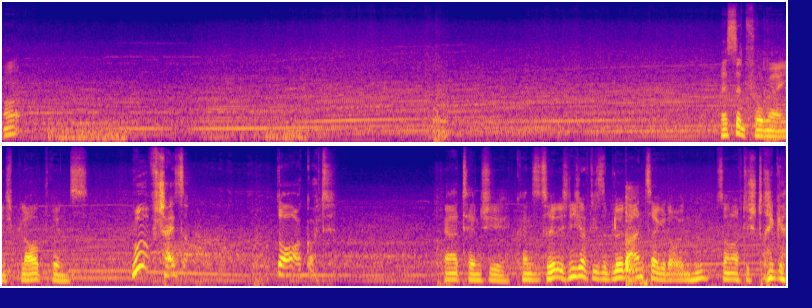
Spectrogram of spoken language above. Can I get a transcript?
Oh. Wer ist denn vor mir eigentlich? Blauprinz. Uff, scheiße. Oh Gott. Ja, Tenchi, konzentriere dich nicht auf diese blöde Anzeige da unten, sondern auf die Strecke.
